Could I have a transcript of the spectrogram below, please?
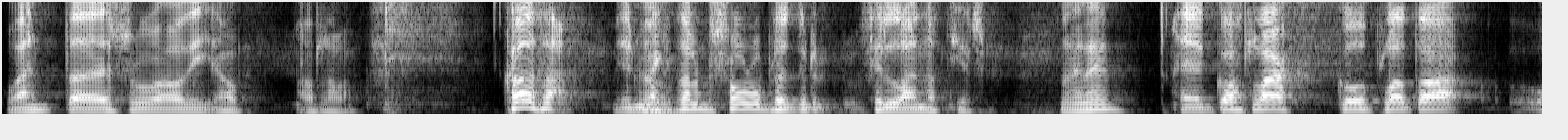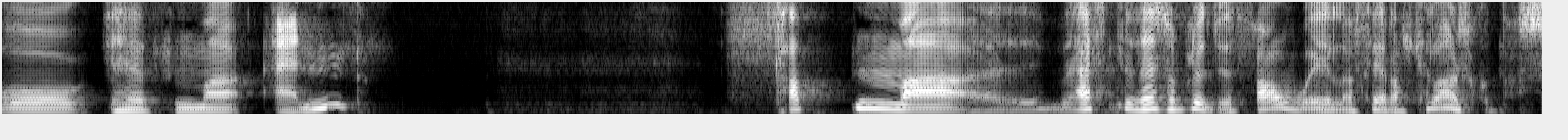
og endaði svo á því, já, allavega. Hvað er það? Við erum ekki að tala um sólóplötur fyrir lagnátt hér. Nei, nei. Eh, gott lag, góð plata og hérna en þarna eftir þessa plötu þá eiginlega fer allt til anskotans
